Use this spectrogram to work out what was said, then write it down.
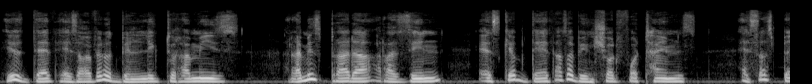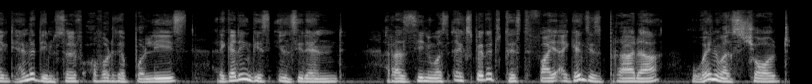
His death has however not been linked to Rameez. Rameez's brother, Razin, escaped death after being shot four times. A suspect handed himself over to the police regarding this incident. Razin was expected to testify against his brother when he was shot.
